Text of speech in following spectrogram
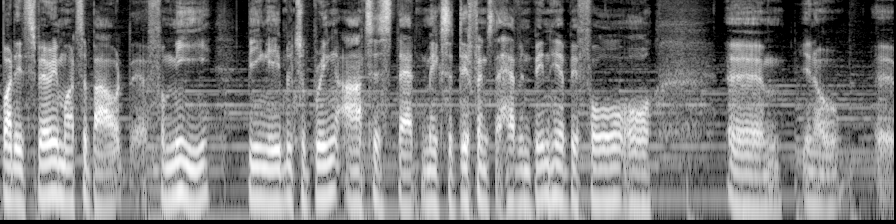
but it's very much about uh, for me being able to bring artists that makes a difference that haven't been here before, or um, you know. Uh,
